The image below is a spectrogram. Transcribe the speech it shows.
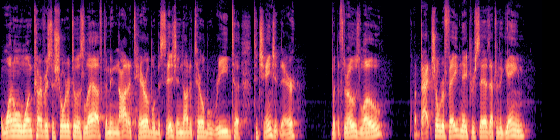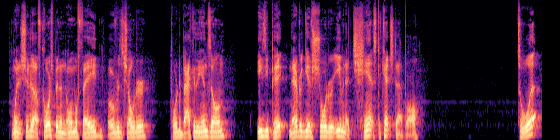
one on one coverage to Shorter to his left. I mean, not a terrible decision, not a terrible read to, to change it there. But the throw's low, a back shoulder fade, Napier says after the game, when it should have, of course, been a normal fade over the shoulder toward the back of the end zone. Easy pick, never gives Shorter even a chance to catch that ball. So what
